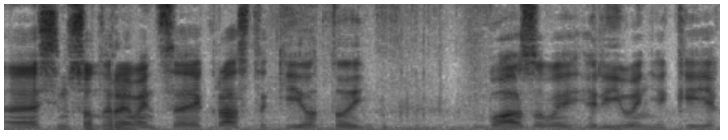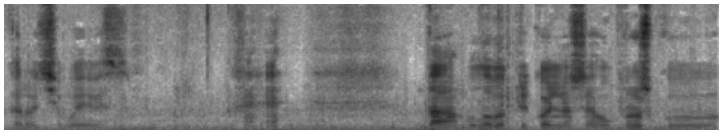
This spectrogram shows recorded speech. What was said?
Е, 700 гривень це якраз такий отой базовий рівень, який я коротше, вивіз. Да, було б прикольно ще GoPro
